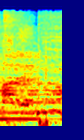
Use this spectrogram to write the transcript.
Hallelujah.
